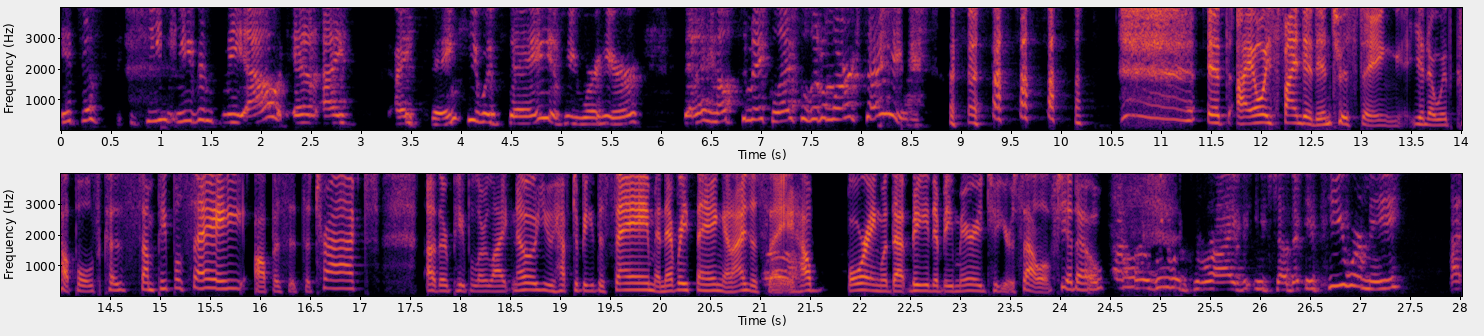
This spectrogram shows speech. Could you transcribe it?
it just, he evens me out. And I, I think he would say, if he were here, that I help to make life a little more exciting. it i always find it interesting you know with couples because some people say opposites attract other people are like no you have to be the same and everything and i just say oh. how boring would that be to be married to yourself you know oh, we would drive each other if he were me I,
